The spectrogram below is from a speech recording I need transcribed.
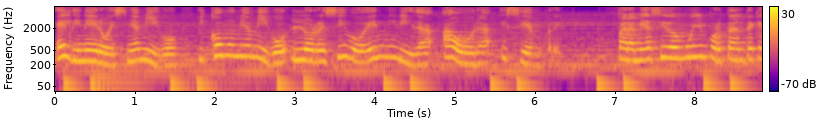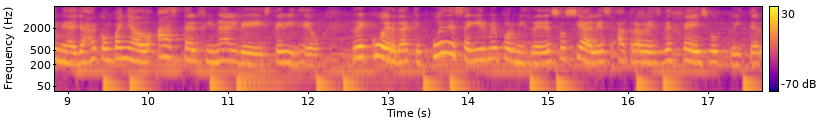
El dinero es mi amigo y como mi amigo lo recibo en mi vida ahora y siempre. Para mí ha sido muy importante que me hayas acompañado hasta el final de este video. Recuerda que puedes seguirme por mis redes sociales a través de Facebook, Twitter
